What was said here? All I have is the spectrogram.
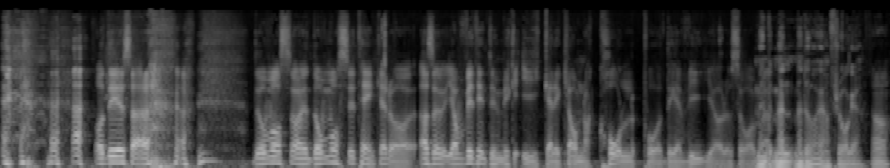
och det är så här. Då måste, man- de måste ju tänka då, alltså jag vet inte hur mycket ICA-reklamen har koll på det vi gör och så, men, Men, men, men då har jag en fråga. ja,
